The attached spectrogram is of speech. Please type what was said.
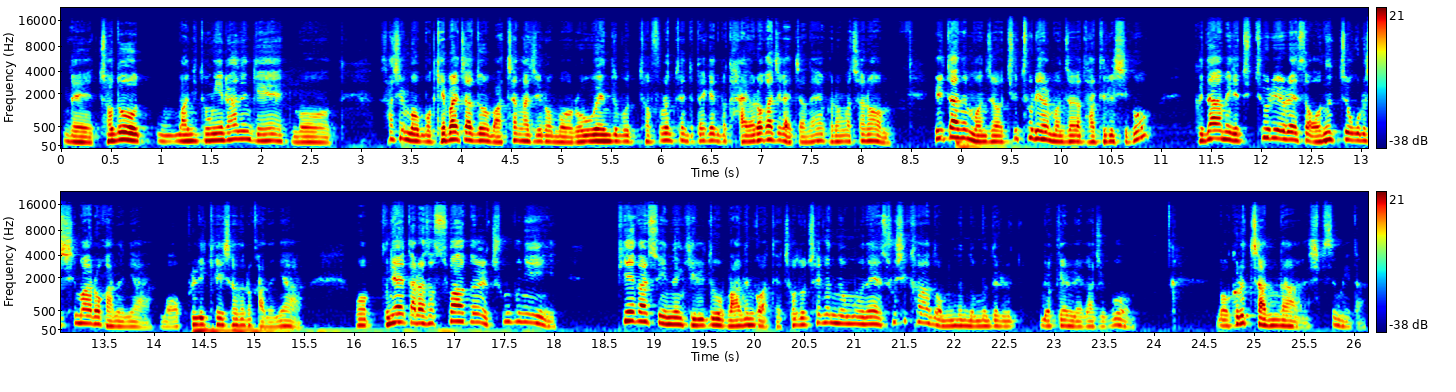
네, 저도 많이 동의를 하는 게, 뭐, 사실 뭐, 뭐, 개발자도 마찬가지로 뭐, low-end부터 front-end, back-end 뭐다 여러 가지가 있잖아요. 그런 것처럼, 일단은 먼저 tutorial 먼저 다 들으시고, 그 다음에 이제 tutorial에서 어느 쪽으로 심화로 가느냐, 뭐, application으로 가느냐, 뭐, 분야에 따라서 수학을 충분히 피해갈 수 있는 길도 많은 것 같아요. 저도 최근 논문에 수식 하나도 없는 논문들을 몇 개를 내가지고, 뭐, 그렇지 않나 싶습니다.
